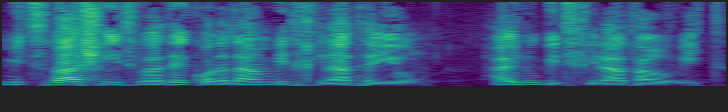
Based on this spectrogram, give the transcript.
מצווה שיתוודה כל אדם בתחילת היום, היינו בתפילת ערבית.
